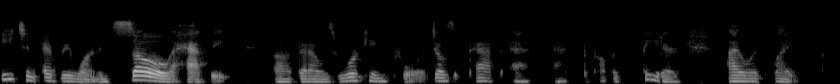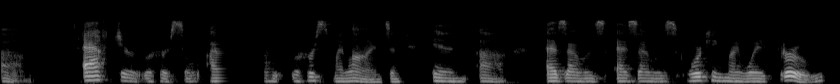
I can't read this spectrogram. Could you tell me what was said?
each and every one, and so happy uh, that I was working for Joseph Papp at at the Public Theater. I would like um, after rehearsal, I would rehearse my lines, and in uh, as I was as I was working my way through.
